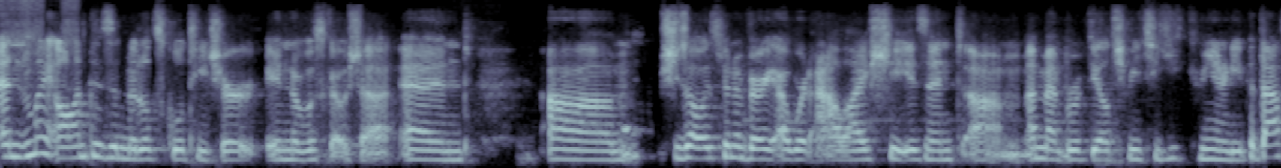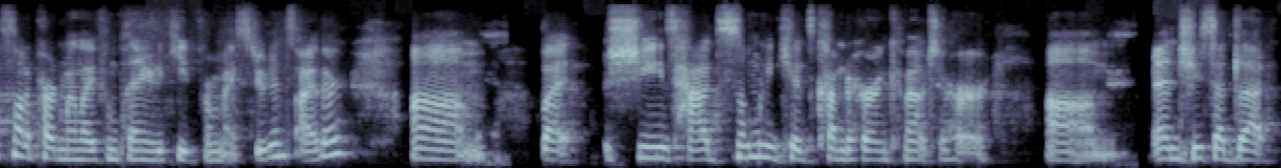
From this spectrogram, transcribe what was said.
And my aunt is a middle school teacher in nova scotia and um, she's always been a very outward ally. She isn't um, a member of the lgbtq community but that's not a part of my life i'm planning to keep from my students either. Um, but she's had so many kids come to her and come out to her. Um, and she said that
